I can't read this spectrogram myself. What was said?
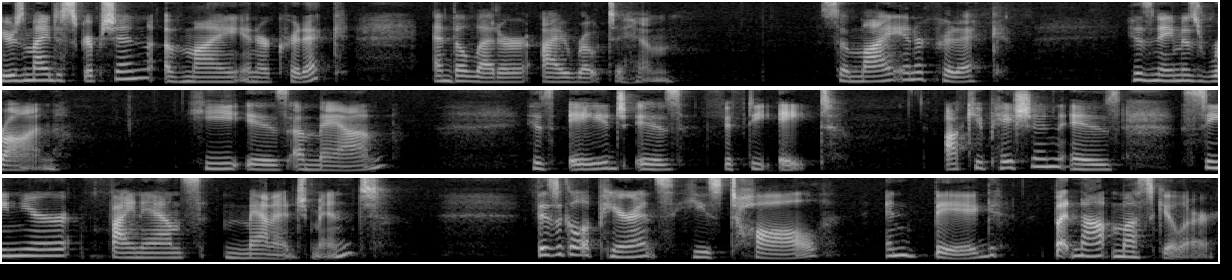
here's my description of my inner critic, and the letter I wrote to him. So, my inner critic, his name is Ron. He is a man. His age is 58. Occupation is senior finance management. Physical appearance, he's tall and big, but not muscular.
